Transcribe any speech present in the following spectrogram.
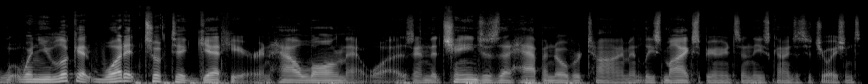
when you look at what it took to get here and how long that was, and the changes that happened over time, at least my experience in these kinds of situations,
